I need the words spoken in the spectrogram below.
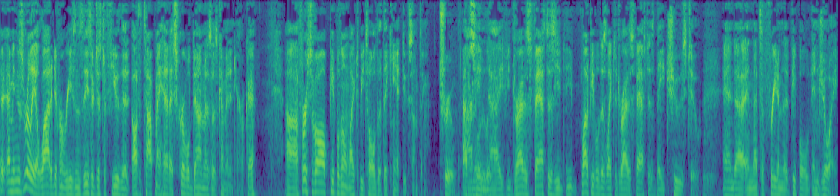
I mean, there's really a lot of different reasons. These are just a few that off the top of my head I scribbled down as I was coming in here, okay? Uh, first of all, people don't like to be told that they can't do something. True. Absolutely. I mean, uh, if you drive as fast as you, you, a lot of people just like to drive as fast as they choose to. Mm. And, uh, and that's a freedom that people enjoy.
